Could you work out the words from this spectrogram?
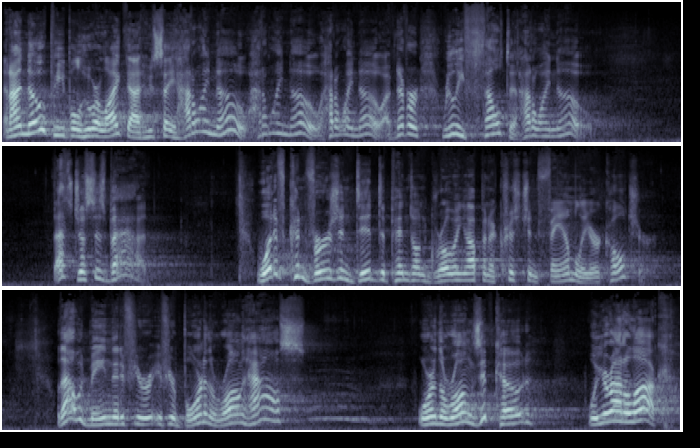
And I know people who are like that who say, How do I know? How do I know? How do I know? I've never really felt it. How do I know? That's just as bad. What if conversion did depend on growing up in a Christian family or culture? Well, that would mean that if you're, if you're born in the wrong house or in the wrong zip code, well, you're out of luck.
